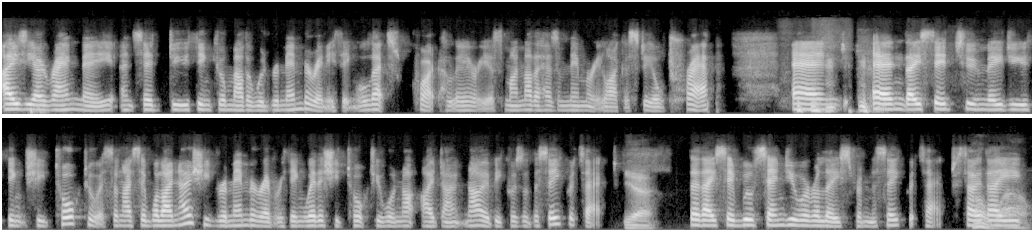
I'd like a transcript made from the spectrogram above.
ASIO rang me and said, Do you think your mother would remember anything? Well, that's quite hilarious. My mother has a memory like a steel trap. Mm-hmm. And and they said to me, Do you think she'd talk to us? And I said, Well, I know she'd remember everything. Whether she'd talk to you or not, I don't know because of the Secrets Act. Yeah. So they said, We'll send you a release from the Secrets Act. So Oh, they wow.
